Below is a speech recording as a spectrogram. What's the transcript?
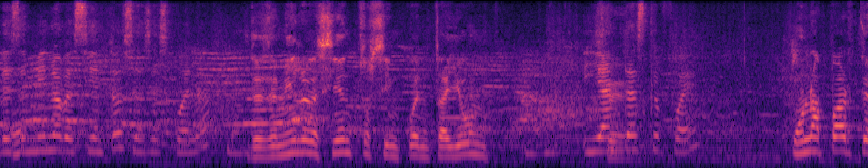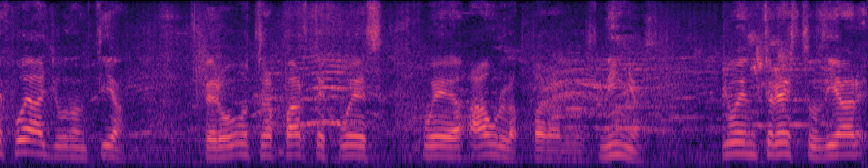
¿Desde 1900 esa escuela? Desde 1951. ¿Y antes sí. qué fue? Una parte fue ayudantía, pero otra parte fue, fue aula para los niños. Yo entré a estudiar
